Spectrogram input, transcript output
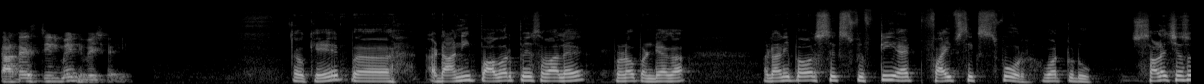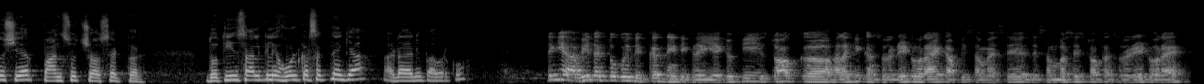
टाटा स्टील में निवेश करिए। ओके अडानी पावर पे सवाल है प्रणव पंड्या का। Adani power 650 at 564 what to do साढ़े छः शेयर पाँच सौ चौंसठ पर। दो तीन साल के लिए होल्ड कर सकते हैं क्या अडानी पावर को? देखिए, अभी तक तो कोई दिक्कत नहीं दिख रही है, क्योंकि स्टॉक हालाँकि कंसोलिडेट हो रहा है काफ़ी समय से, दिसंबर से स्टॉक कंसोलिडेट हो रहा है,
